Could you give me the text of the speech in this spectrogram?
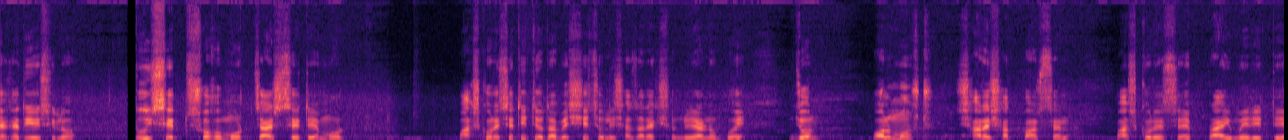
দেখা দিয়েছিল। দুই সেট সহ মোট চার সেটে মোট পাশ করেছে তৃতীয় ধাপে ছেচল্লিশ হাজার একশো নিরানব্বই জন। অলমোস্ট সাড়ে সাত পার্সেন্ট পাশ করেছে প্রাইমারিতে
